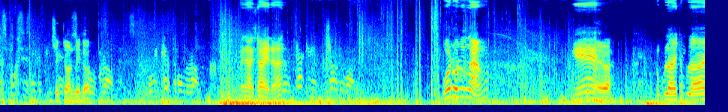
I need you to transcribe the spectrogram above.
US forces need to be Check checked John to Wick, secure ah. ground. But we kept them on the run. ไม่น่าใช่นะ They're attacking Charlie 1. โอ้ยโดนยิงหลังแงทำไมวะชุบเลยชุบเลย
